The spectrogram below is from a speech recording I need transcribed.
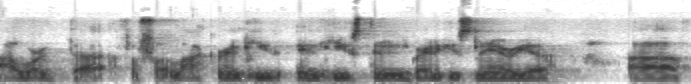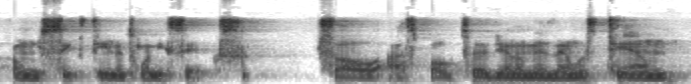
I worked uh, for Foot Locker in Houston, greater Houston area, uh, from 16 to 26. So I spoke to a gentleman, his name was Tim.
